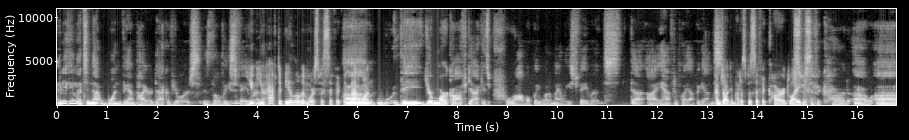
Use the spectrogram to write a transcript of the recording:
Anything that's in that one vampire deck of yours is the least favorite. You you have to be a little bit more specific with that Um, one. The your Markov deck is probably one of my least favorites that I have to play up against. I'm talking about a specific card, like specific card. Oh, uh,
